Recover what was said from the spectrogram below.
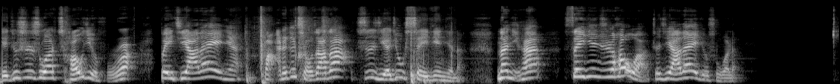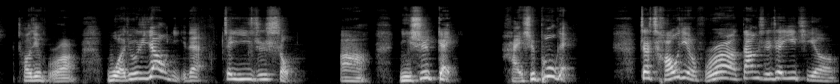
也就是说，曹景福被加代呢把这个小炸炸直接就塞进去了。那你看塞进之后啊，这加代就说了：“曹景福，我就是要你的这一只手啊，你是给还是不给？”这曹景福当时这一听，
